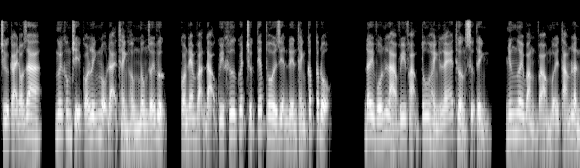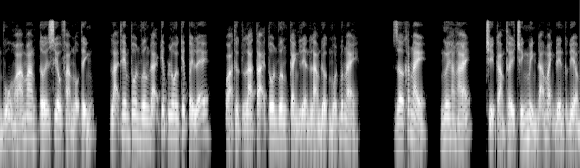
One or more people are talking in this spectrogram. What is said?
Trừ cái đó ra, ngươi không chỉ có lĩnh nội đại thành hồng mông giới vực, còn đem vạn đạo quy khư quyết trực tiếp thôi diễn đến thánh cấp cấp độ. Đây vốn là vi phạm tu hành lẽ thường sự tình, nhưng ngươi bằng vào mười tám lần vũ hóa mang tới siêu phàm nội tính, lại thêm tôn vương đại kiếp lôi kiếp tẩy lễ, quả thực là tại tôn vương cảnh liền làm được một bước này. Giờ khắc này, ngươi hăng hái, chỉ cảm thấy chính mình đã mạnh đến cực điểm,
